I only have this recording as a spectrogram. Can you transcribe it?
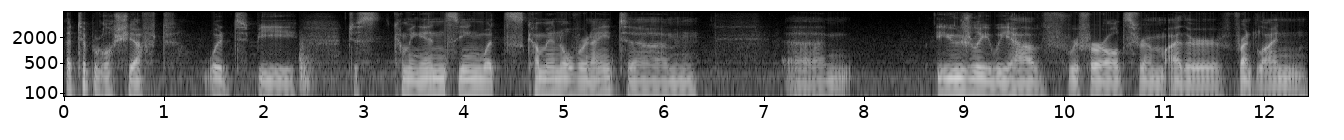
A typical shift would be just coming in, seeing what's come in overnight. Um, um, usually we have referrals from either frontline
